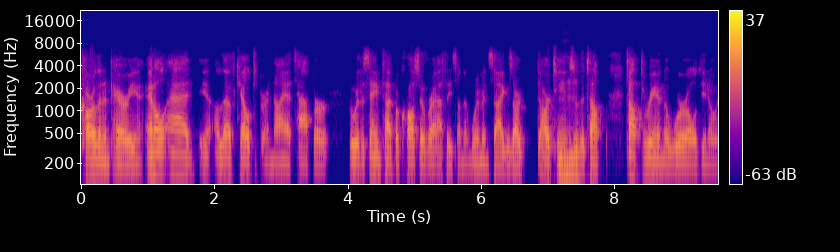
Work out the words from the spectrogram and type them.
Carlin and Perry, and I'll add you know, Alev Kelter and Naya Tapper who are the same type of crossover athletes on the women's side because our our teams mm-hmm. are the top top three in the world. You know,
